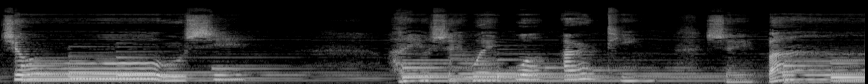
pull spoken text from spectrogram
旧戏，还有谁为我而听？谁伴？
